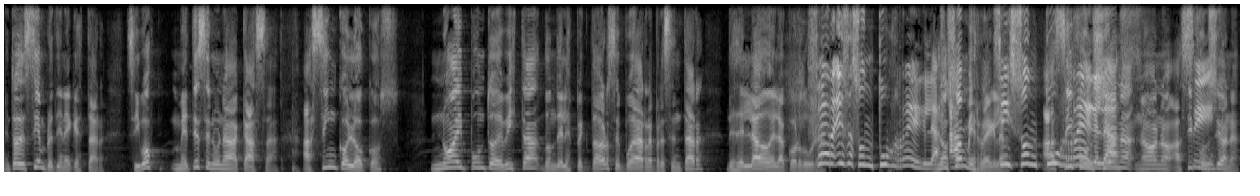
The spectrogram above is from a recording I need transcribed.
Entonces siempre tiene que estar. Si vos metés en una casa a cinco locos, no hay punto de vista donde el espectador se pueda representar desde el lado de la cordura. Fer, esas son tus reglas. no son Ah, mis reglas. Sí, son tus así reglas. Funciona, no, no, así Sí. funciona.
